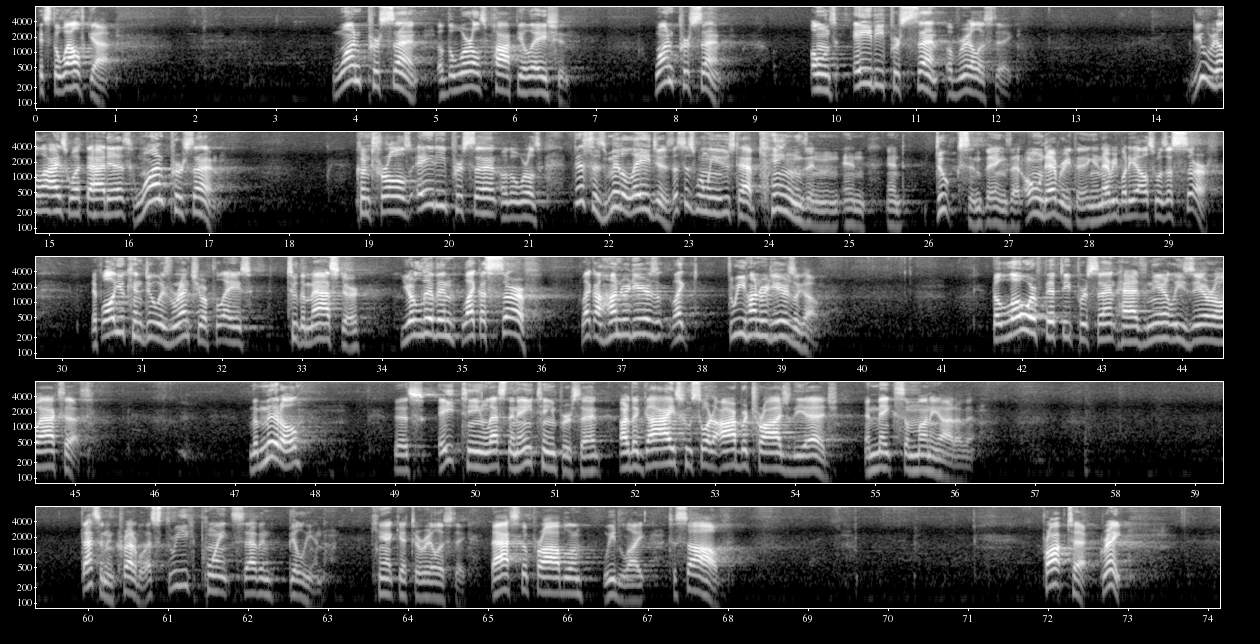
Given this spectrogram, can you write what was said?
It's the wealth gap. 1% of the world's population, 1% owns 80% of real estate. Do you realize what that is? 1% controls 80% of the world's. This is Middle Ages. This is when we used to have kings and, and, and dukes and things that owned everything, and everybody else was a serf. If all you can do is rent your place to the master, you're living like a serf, like a hundred years, like 300 years ago. The lower 50% has nearly zero access. The middle, this 18, less than 18%, are the guys who sort of arbitrage the edge and make some money out of it. That's an incredible, that's 3.7 billion. Can't get to real estate. That's the problem we'd like to solve. Prop tech, great.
